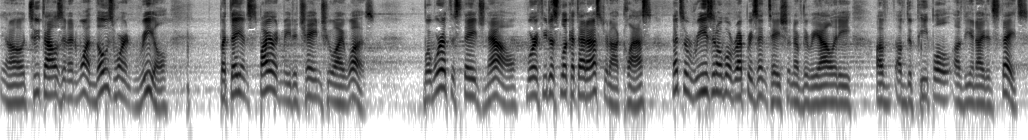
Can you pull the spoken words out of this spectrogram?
you know, 2001. Those weren't real, but they inspired me to change who I was. Well, we're at the stage now where if you just look at that astronaut class, that's a reasonable representation of the reality of, of the people of the United States.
